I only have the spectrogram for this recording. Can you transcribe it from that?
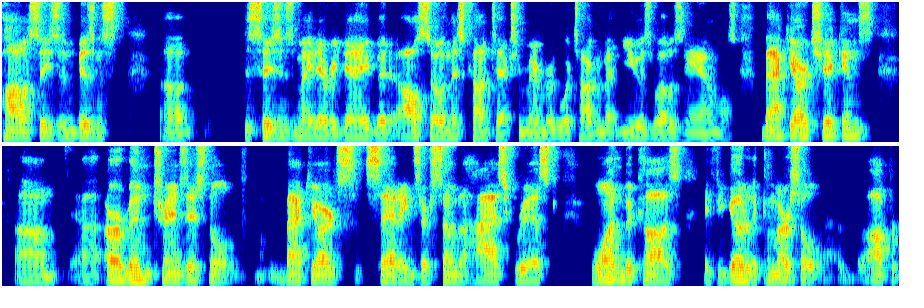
policies and business uh, decisions made every day, but also in this context, remember, we're talking about you as well as the animals. Backyard chickens, um, uh, urban transitional backyard settings are some of the highest risk. One, because if you go to the commercial opera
